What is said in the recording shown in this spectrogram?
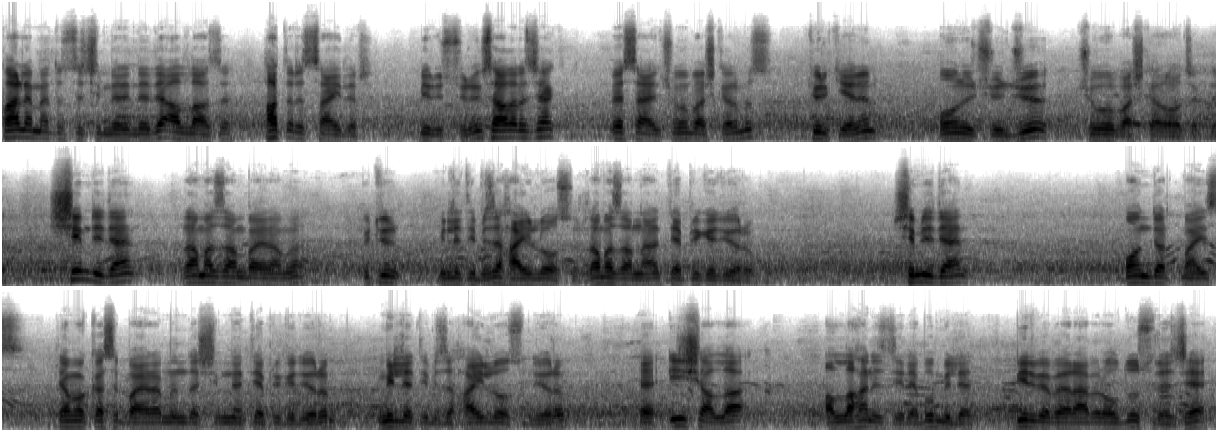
parlamento seçimlerinde de Allah'ı hatırı sayılır bir üstünlük sağlanacak ve Sayın Cumhurbaşkanımız Türkiye'nin 13. Cumhurbaşkanı olacaktır. Şimdiden Ramazan bayramı bütün milletimize hayırlı olsun. Ramazanlarını tebrik ediyorum. Şimdiden 14 Mayıs Demokrasi Bayramı'nı da şimdiden tebrik ediyorum. Milletimize hayırlı olsun diyorum. E, inşallah Allah'ın izniyle bu millet bir ve beraber olduğu sürece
